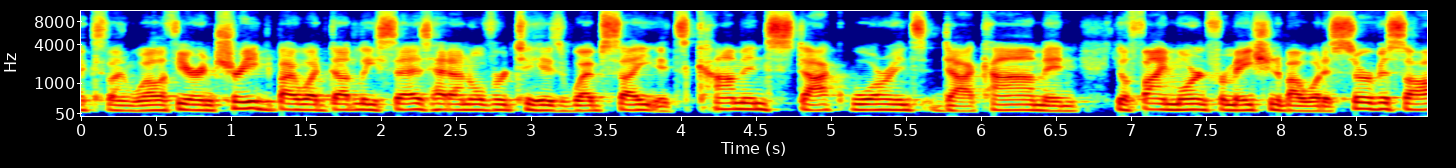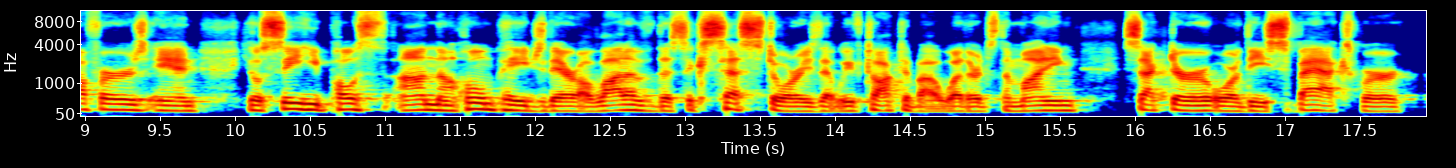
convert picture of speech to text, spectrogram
Excellent. Well, if you're intrigued by what Dudley says, head on over to his website. It's commonstockwarrants.com, and you'll find more information about what his service offers. And you'll see he posts on the homepage there a lot of the success stories that we've talked about, whether it's the mining sector or the SPACs, were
